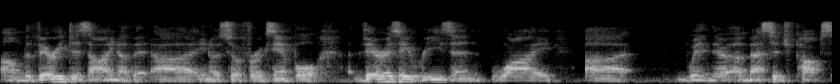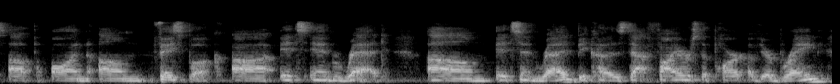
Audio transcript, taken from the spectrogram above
Um, the very design of it, uh, you know, so for example, there is a reason why uh, when there, a message pops up on um, Facebook, uh, it's in red. Um, it's in red because that fires the part of your brain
